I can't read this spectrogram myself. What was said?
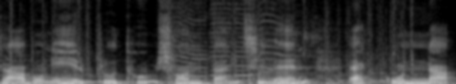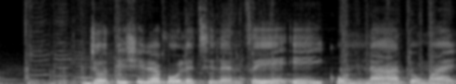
রাবণের প্রথম সন্তান ছিলেন এক কন্যা। জ্যোতিষীরা বলেছিলেন যে এই কন্যা তোমায়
